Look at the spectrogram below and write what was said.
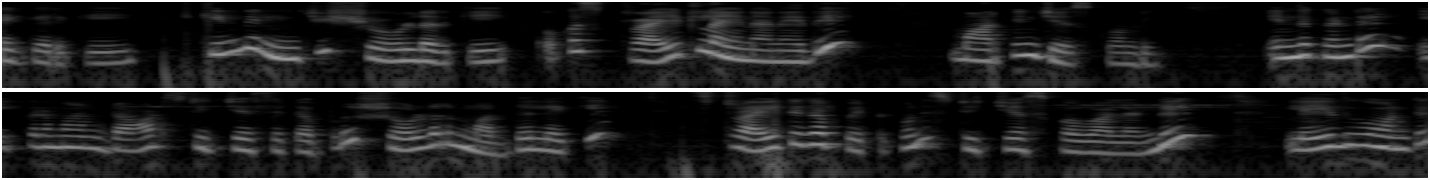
దగ్గరికి కింది నుంచి షోల్డర్కి ఒక స్ట్రైట్ లైన్ అనేది మార్కింగ్ చేసుకోండి. ఎందుకంటే ఇక్కడ మనం డాట్ స్టిచ్ చేసేటప్పుడు షోల్డర్ మధ్యలోకి స్ట్రైట్గా పెట్టుకొని స్టిచ్ చేసుకోవాలండి. లేదు అంటే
